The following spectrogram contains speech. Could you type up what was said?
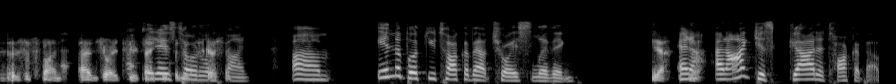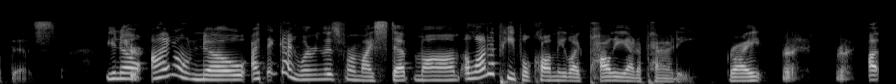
This is fun. I enjoy it too. Thank it is totally fun. Um, in the book, you talk about choice living. Yeah. And, yeah. and I just got to talk about this. You know, sure. I don't know. I think I learned this from my stepmom. A lot of people call me like Pollyanna Patty, right? Right. Right. Uh,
